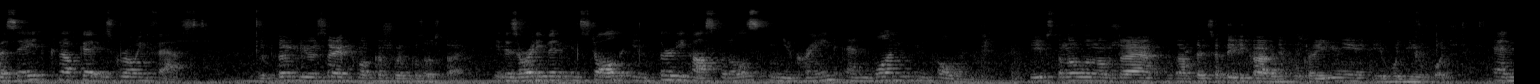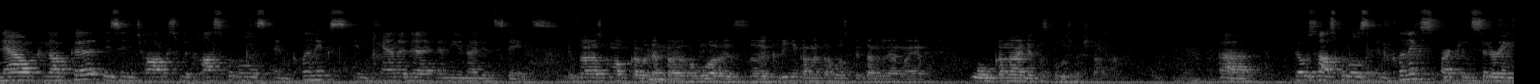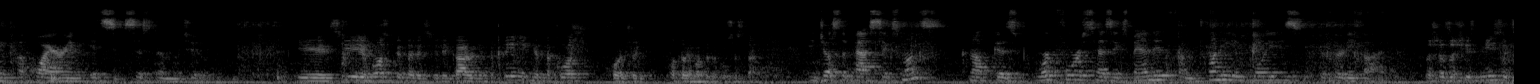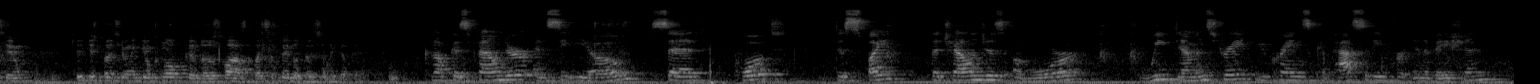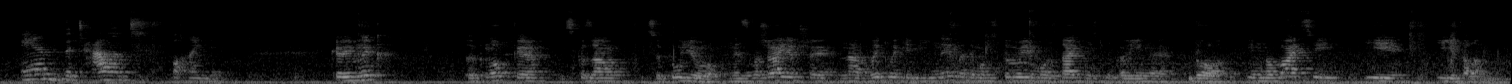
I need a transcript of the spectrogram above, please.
USAID, Knopka is growing fast. За підтримки USAID кнопка швидко зростає. It has already been installed in 30 hospitals in Ukraine and one in Poland. І встановлено вже на 30 лікарнях в Україні і в одній у Польщі. And now Knopka is in talks with hospitals and clinics in Canada and the United States. І зараз кнопка веде переговори з клініками та госпіталями у Канаді та Сполучених Штатах. Uh, those hospitals and clinics are considering acquiring its system too. І ці госпіталі, ці лікарні та клініки також хочуть отримати таку систему. In just the past six months, Knopka's workforce has expanded from 20 employees to 35. Лише за 6 місяців кількість працівників кнопки зросла з 20 до 35. Knopka's founder and CEO said, quote, despite the challenges of war, we demonstrate Ukraine's capacity for innovation and the talent behind it. Керівник кнопки сказав, цитую, незважаючи на виклики війни, ми демонструємо здатність України до інновацій і її таланту.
